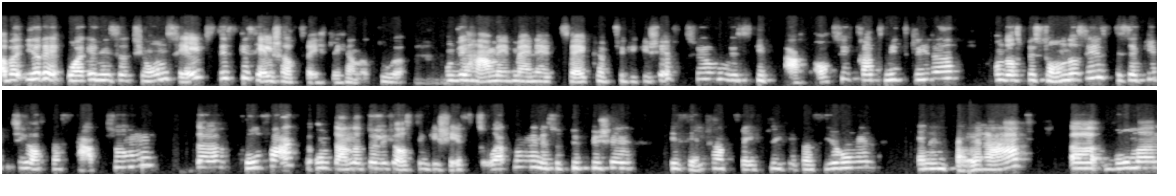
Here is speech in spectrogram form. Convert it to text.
aber ihre Organisation selbst ist gesellschaftsrechtlicher Natur. Und wir haben eben eine zweiköpfige Geschäftsführung. Es gibt acht Aufsichtsratsmitglieder. Und was besonders ist, das ergibt sich aus der Satzung der COFAG und dann natürlich aus den Geschäftsordnungen, also typische gesellschaftsrechtliche Basierungen, einen Beirat, äh, wo man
